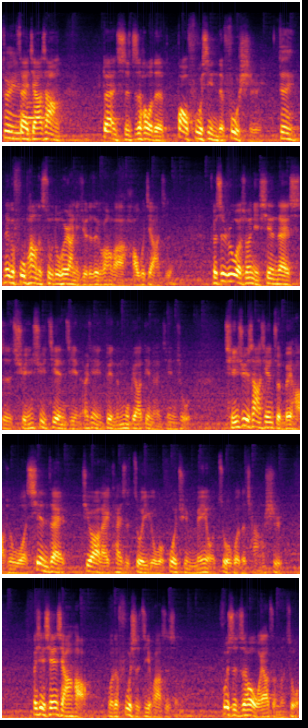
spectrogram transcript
对、啊。再加上断食之后的报复性的复食，对，那个复胖的速度会让你觉得这个方法毫无价值。可是如果说你现在是循序渐进，而且你对你的目标定得很清楚，情绪上先准备好，说我现在就要来开始做一个我过去没有做过的尝试，而且先想好我的复食计划是什么，复食之后我要怎么做。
